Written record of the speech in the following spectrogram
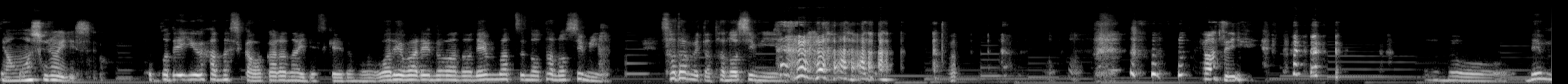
いや、面白いですよ。ここで言う話かわからないですけれども、我々のあの年末の楽しみ、定めた楽しみ。祭り。あの、年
